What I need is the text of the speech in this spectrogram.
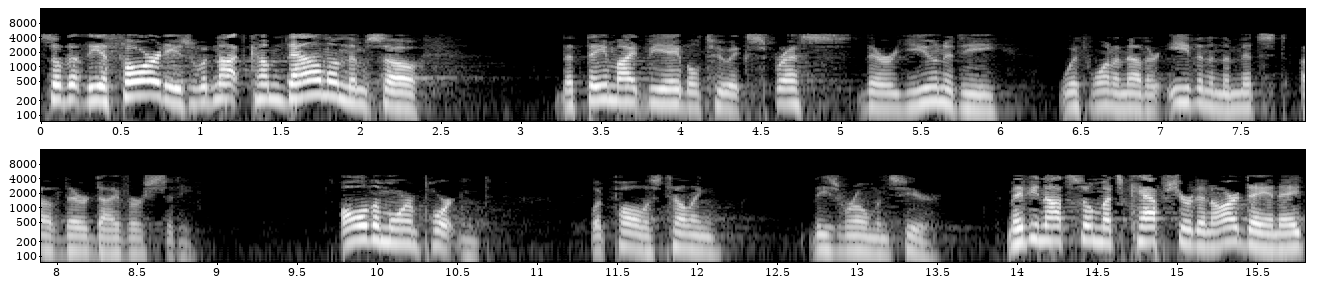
so that the authorities would not come down on them so, that they might be able to express their unity with one another, even in the midst of their diversity. All the more important what Paul is telling these Romans here. Maybe not so much captured in our day and age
